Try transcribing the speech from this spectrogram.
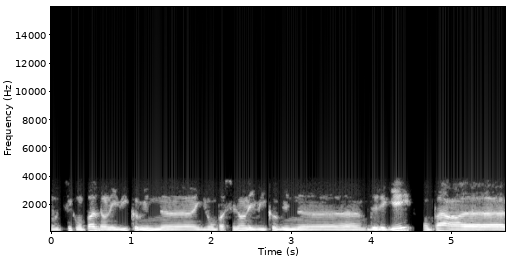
Tu sais qu'on passe dans les huit communes. ils vont passer dans les huit communes délégués. On part euh,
